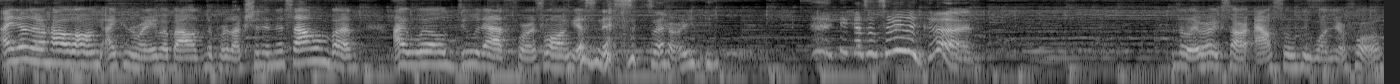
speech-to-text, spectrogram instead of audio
I don't know how long I can rave about the production in this album, but I will do that for as long as necessary. because it's really good. The lyrics are absolutely wonderful.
